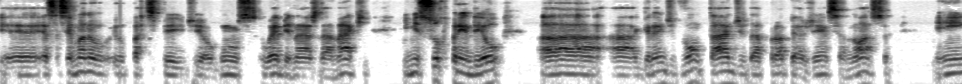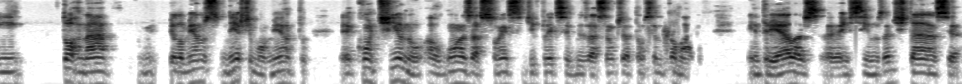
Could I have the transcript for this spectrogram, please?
É, essa semana eu, eu, participei de alguns webinars da ANAC e me surpreendeu a, a grande vontade da própria agência nossa em tornar, pelo menos neste momento, é, contínuo algumas ações de flexibilização que já estão sendo tomadas. Entre elas, é, ensinos à distância,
